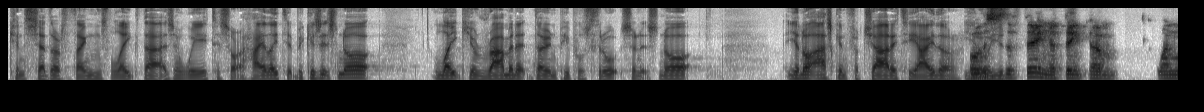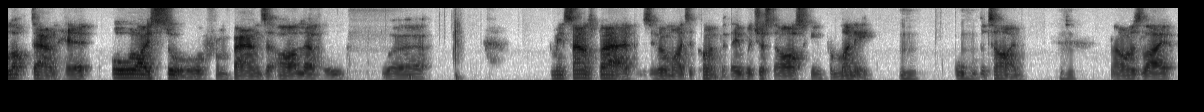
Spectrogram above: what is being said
consider things like that as a way to sort of highlight it because it's not like you're ramming it down people's throats, and it's not you're not asking for charity either. You well, know, this is the thing. I think um, when lockdown hit, all I saw from bands at our level were. I mean, it sounds bad because who am I to comment? But they were just asking for money Mhm. all the time, Mhm. and I was like,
